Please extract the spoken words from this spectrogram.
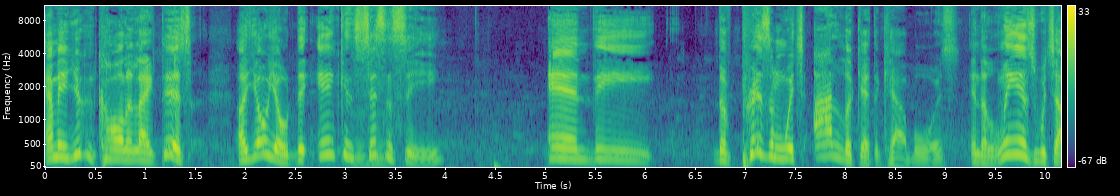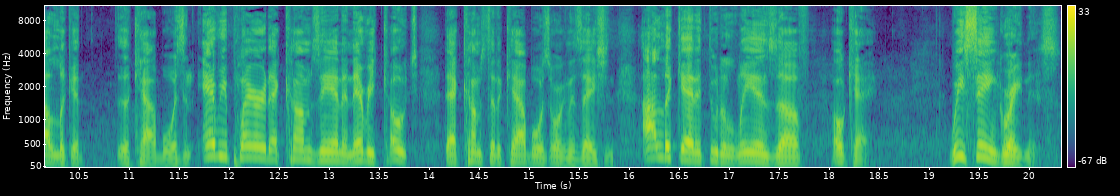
I mean, you can call it like this a yo yo. The mm-hmm. inconsistency and the the prism which I look at the Cowboys and the lens which I look at the Cowboys and every player that comes in and every coach that comes to the Cowboys organization, I look at it through the lens of okay, we've seen greatness.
